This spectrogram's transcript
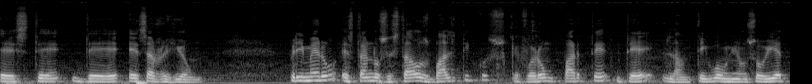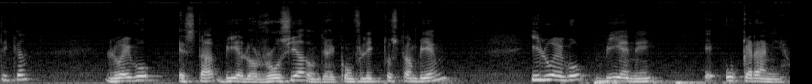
este, de esa región. Primero están los estados bálticos, que fueron parte de la antigua Unión Soviética. Luego está Bielorrusia, donde hay conflictos también. Y luego viene eh, Ucrania.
